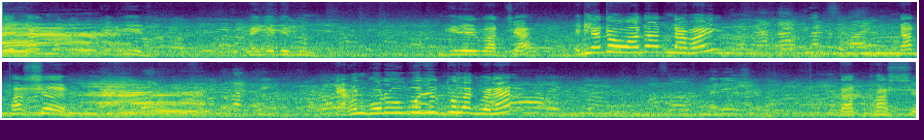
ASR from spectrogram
দেখার মতো দুটি গির। এই যে দেখুন, গিরের বাচ্চা। এগুলো তো অদাত না ভাই? দাঁত ফাটছে এখন গরু উপযুক্ত লাগবে না? দাঁত গরু,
